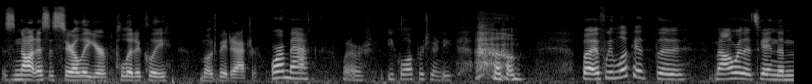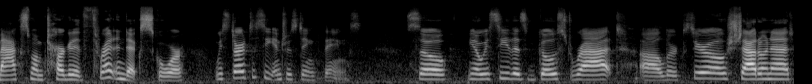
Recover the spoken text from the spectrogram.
This is not necessarily your politically motivated actor or a Mac, whatever, equal opportunity. Um, but if we look at the malware that's getting the maximum targeted threat index score, we start to see interesting things. So, you know, we see this Ghost Rat, uh, Lurk0, ShadowNet,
